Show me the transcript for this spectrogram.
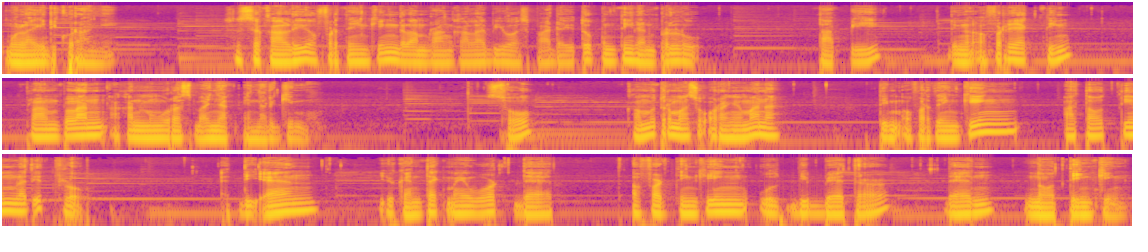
mulai dikurangi. Sesekali overthinking dalam rangka lebih waspada itu penting dan perlu. Tapi, dengan overreacting, pelan-pelan akan menguras banyak energimu. So, kamu termasuk orang yang mana? Tim overthinking atau tim let it flow? At the end, you can take my word that overthinking would be better than no thinking.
